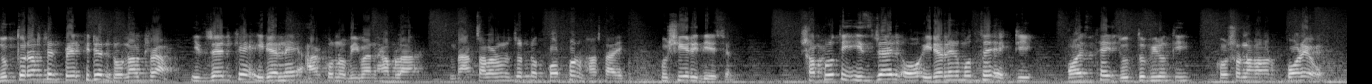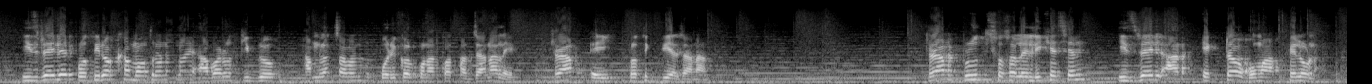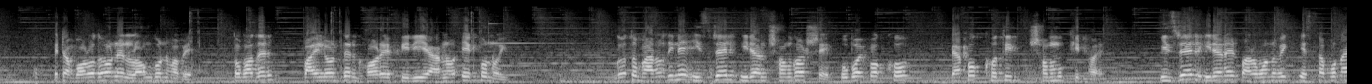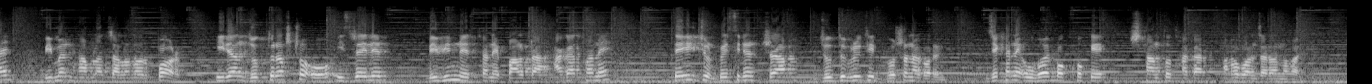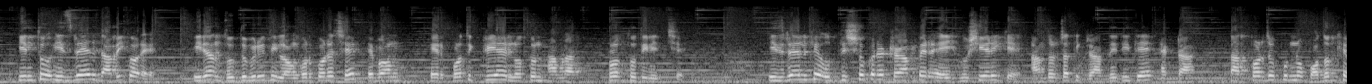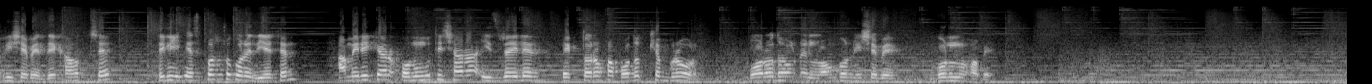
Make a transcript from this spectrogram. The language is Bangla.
যুক্তরাষ্ট্রের প্রেসিডেন্ট ডোনাল্ড ট্রাম্প ইসরায়েলকে ইরানে আর কোনো বিমান হামলা না চালানোর জন্য কঠোর ভাষায় হুঁশিয়ারি দিয়েছেন। সম্প্রতি ইসরায়েল ও ইরানের মধ্যে একটি অস্থায়ী যুদ্ধবিরতি ঘোষণা হওয়ার পরেও ইসরায়েলের প্রতিরক্ষা মন্ত্রণালয় আবারও তীব্র হামলা চালানোর পরিকল্পনার কথা জানালে ট্রাম্প এই প্রতিক্রিয়া জানান। ট্রাম্প ট্রুথ সোশ্যালে লিখেছেন, ইসরায়েল আর একটাও বোমা ফেলো না। এটা বড় ধরনের লঙ্ঘন হবে। তোমাদের পাইলটদের ঘরে ফিরিয়ে আনো এখনই। গত বারো দিনে ইসরায়েল ইরান সংঘর্ষে উভয় পক্ষ ব্যাপক ক্ষতির সম্মুখীন হয়। ইসরায়েল ইরানের পারমাণবিক স্থাপনায় বিমান হামলা চালানোর পর ইরান যুক্তরাষ্ট্র ও ইসরায়েলের বিভিন্ন স্থানে পাল্টা আঘাত হানে। তেইশ জুন প্রেসিডেন্ট ট্রাম্প যুদ্ধবিরতির ঘোষণা করেন, যেখানে উভয় পক্ষকে শান্ত থাকার আহ্বান জানানো হয়। কিন্তু ইসরায়েল দাবি করে ইরান যুদ্ধবিরতি লঙ্ঘন করেছে এবং এর প্রতিক্রিয়ায় নতুন হামলার প্রস্তুতি নিচ্ছে। ইসরায়েলকে উদ্দেশ্য করে ট্রাম্পের এই হুঁশিয়ারিকে আন্তর্জাতিক রাজনীতিতে একটা তাৎপর্যপূর্ণ পদক্ষেপ হিসেবে দেখা হচ্ছে। তিনি স্পষ্ট করে দিয়েছেন, আমেরিকার অনুমতি ছাড়া ইসরায়েলের একতরফা পদক্ষেপ গ্রহণ বড় ধরনের লঙ্ঘন হিসেবে গণ্য হবে।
